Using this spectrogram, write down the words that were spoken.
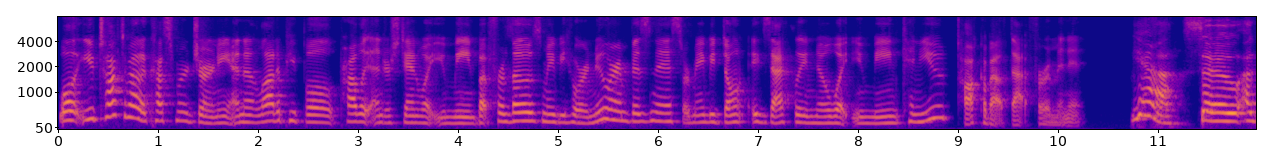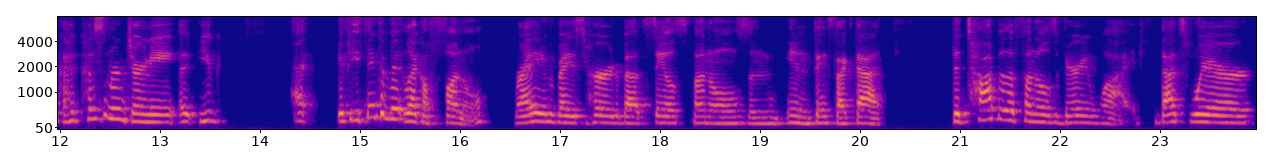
Well, you talked about a customer journey, and a lot of people probably understand what you mean. But for those maybe who are newer in business or maybe don't exactly know what you mean, can you talk about that for a minute? Yeah. So a, a customer journey, uh, you if you think of it like a funnel, right? Everybody's heard about sales funnels and, and things like that. The top of the funnel is very wide. That's where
